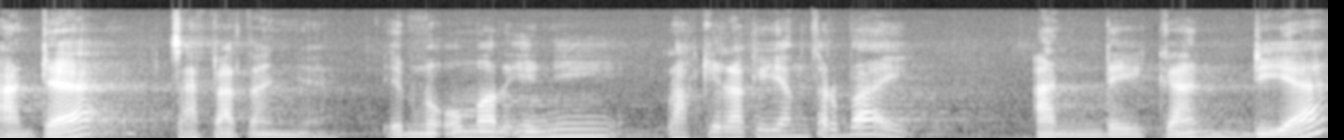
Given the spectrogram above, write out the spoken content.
Ada catatannya. Ibnu Umar ini laki-laki yang terbaik. Andaikan dia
